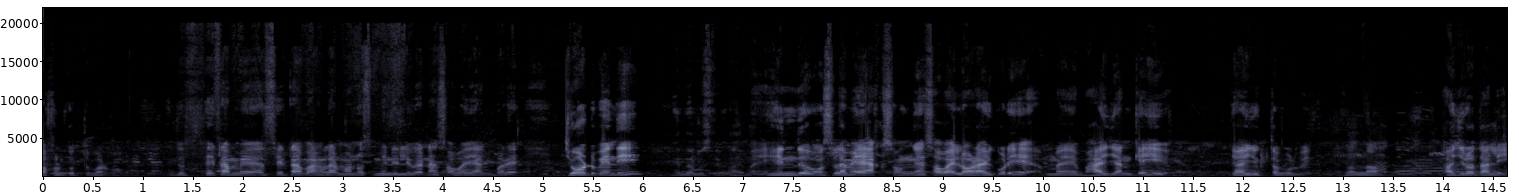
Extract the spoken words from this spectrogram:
দখল করতে পারব। কিন্তু সেটা সেটা বাংলার মানুষ মেনে নেবে না সবাই একবারে জোট বেঁধি হিন্দু মুসলিম একসঙ্গে সবাই লড়াই করি মানে ভাইজানকেই জয়যুক্ত করবে। হজরত আলী।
